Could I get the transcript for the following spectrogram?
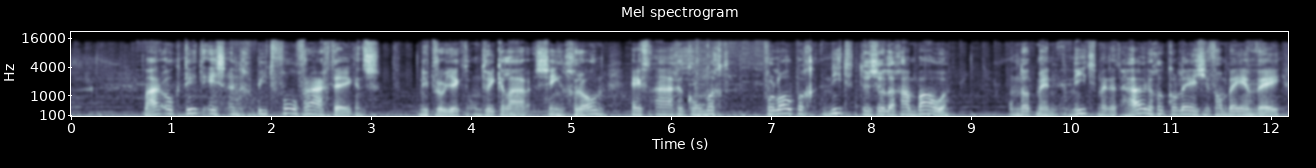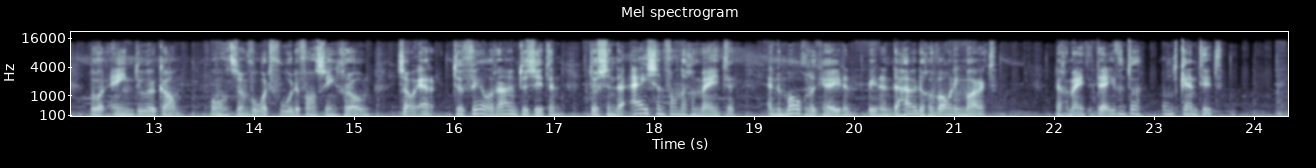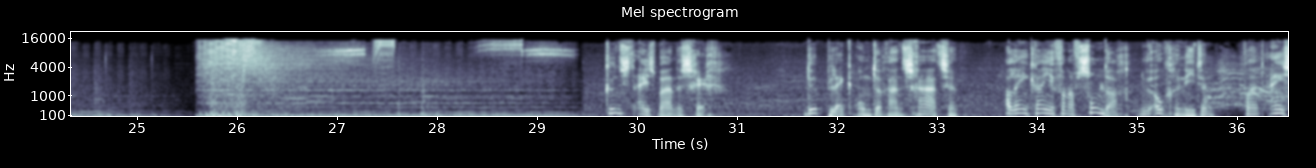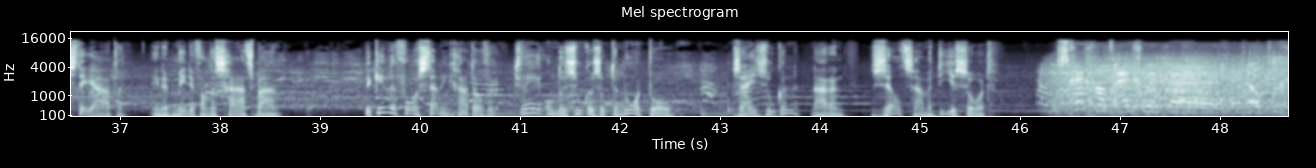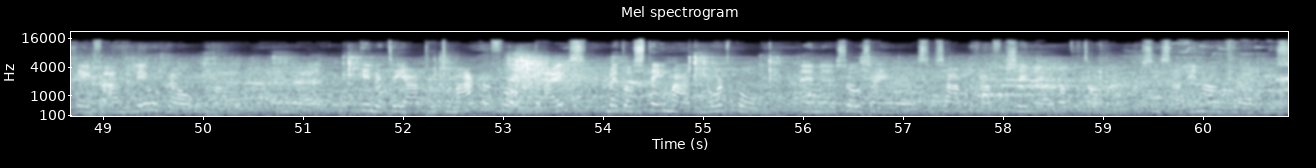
Maar ook dit is een gebied vol vraagtekens. Nu projectontwikkelaar Synchroon heeft aangekondigd voorlopig niet te zullen gaan bouwen omdat men niet met het huidige college van BMW door één deur kan. Volgens een woordvoerder van Synchroon zou er te veel ruimte zitten tussen de eisen van de gemeente en de mogelijkheden binnen de huidige woningmarkt. De gemeente Deventer ontkent dit. Kunstijsbaan de Scheg. De plek om te gaan schaatsen. Alleen kan je vanaf zondag nu ook genieten van het ijstheater in het midden van de schaatsbaan. De kindervoorstelling gaat over twee onderzoekers op de Noordpool. Zij zoeken naar een zeldzame diersoort. Nou, de scheg had eigenlijk uh, de opgegeven aan de Leeuwenkuil om uh, een uh, kindertheater te maken voor op het ijs. Met als thema de Noordpool. En zo zijn we ze samen gaan verzinnen wat het dan precies aan inhoud is.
